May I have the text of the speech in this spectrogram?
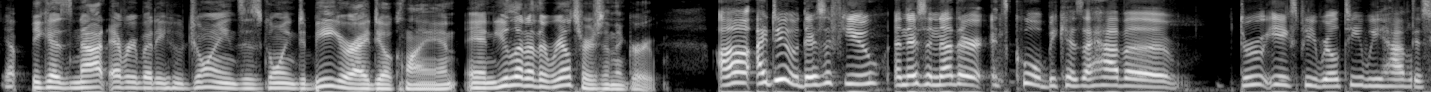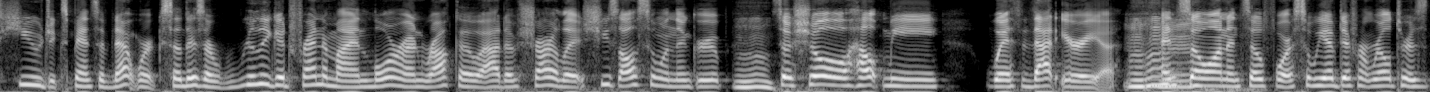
Yep. because not everybody who joins is going to be your ideal client and you let other realtors in the group Uh, I do. There's a few, and there's another. It's cool because I have a through EXP Realty. We have this huge, expansive network. So there's a really good friend of mine, Lauren Rocco, out of Charlotte. She's also in the group, so she'll help me with that area and so on and so forth. So we have different realtors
